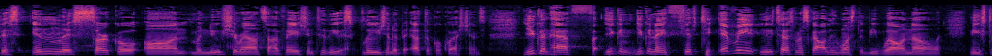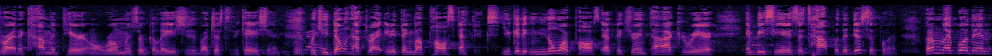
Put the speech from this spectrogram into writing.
this endless circle on minutia around salvation to the exclusion of the ethical questions. You can have, you can, you can name 15, every New Testament scholar who wants to be well known needs to write a commentary on Romans or Galatians about justification. Right. But you don't have to write anything about Paul's ethics. You can ignore Paul's ethics your entire career and be seen as the top of the discipline. But I'm like, well then,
